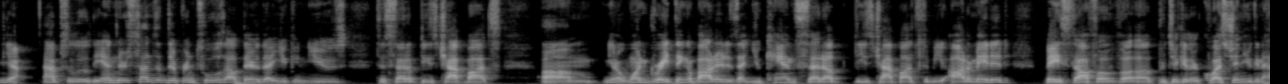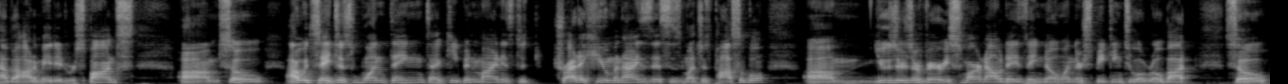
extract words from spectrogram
Yeah, absolutely. And there's tons of different tools out there that you can use to set up these chatbots. Um, you know, one great thing about it is that you can set up these chatbots to be automated based off of a, a particular question. You can have an automated response. Um, so I would say just one thing to keep in mind is to try to humanize this as much as possible. Um, users are very smart nowadays. They know when they're speaking to a robot. So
